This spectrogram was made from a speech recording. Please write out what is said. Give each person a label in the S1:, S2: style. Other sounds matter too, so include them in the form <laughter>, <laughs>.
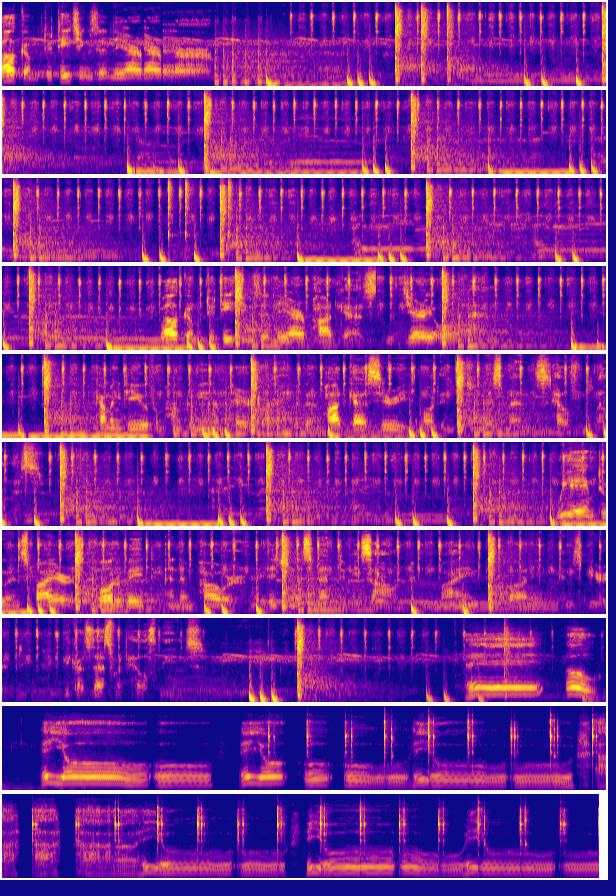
S1: Welcome to Teachings in the Air. air, air. Welcome to Teachings in the Air podcast with Jerry Oldman. Coming to you from Hunkaminam territory with a podcast series about Indigenous men's health and wellness. We aim to inspire, motivate, and empower Indigenous men to be sound in mind, body, and spirit because that's what health means.
S2: Hey, hey yo, oh, hey yo, oh, oh, hey yo, oh, ah, ah, ah, hey yo, oh, hey yo, oh, hey yo, oh,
